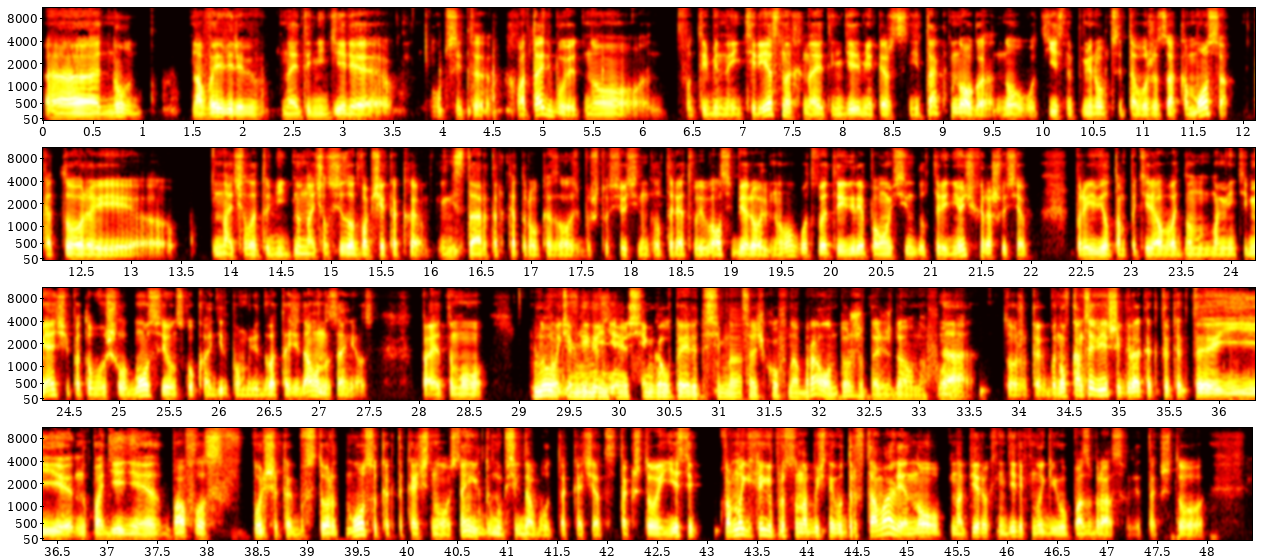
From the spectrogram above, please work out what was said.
Э, ну, на вейвере на этой неделе опций-то хватать будет, но вот именно интересных на этой неделе, мне кажется, не так много. Но вот есть, например, опции того же Зака Моса, который э, начал эту ну, начал сезон вообще как э, не стартер, которого казалось бы, что все, Синглтари отвоевал себе роль, но вот в этой игре, по-моему, Синглтари не очень хорошо себя проявил, там потерял в одном моменте мяч, и потом вышел Мосс, и он сколько, один, по-моему, или два тачдауна занес. Поэтому ну, тем не менее, Синглтери это 17 очков набрал, он тоже тачдаун оформил. Да, тоже как бы. Ну, в конце, видишь, игра как-то как-то и нападение Баффало больше как бы в сторону Мосса как-то качнулось. Они, думаю, всегда будут так качаться. Так что если... Во многих лигах просто он обычно его драфтовали, но на первых неделях многие его позбрасывали. Так что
